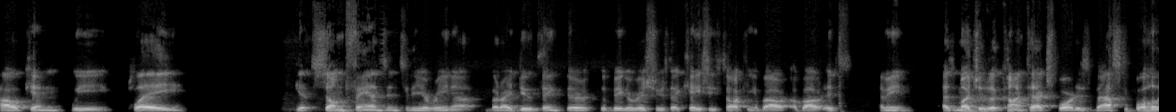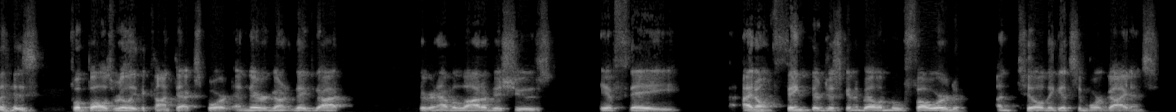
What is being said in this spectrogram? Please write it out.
how can we play get some fans into the arena. But I do think there the bigger issues that Casey's talking about about it's. I mean, as much of a contact sport as basketball is, football is really the contact sport, and they're going. They've got. They're going to have a lot of issues if they. I don't think they're just going to be able to move forward until they get some more guidance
